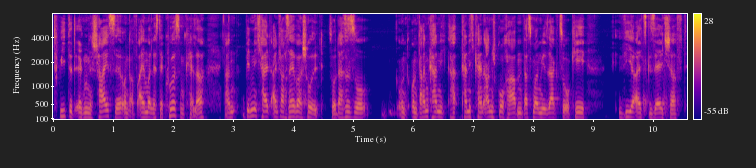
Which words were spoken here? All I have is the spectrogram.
tweetet irgendeine Scheiße und auf einmal ist der Kurs im Keller, dann bin ich halt einfach selber schuld. So, das ist so, und, und dann kann ich, kann ich keinen Anspruch haben, dass man mir sagt, so, okay, wir als Gesellschaft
